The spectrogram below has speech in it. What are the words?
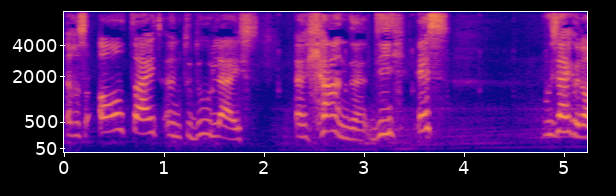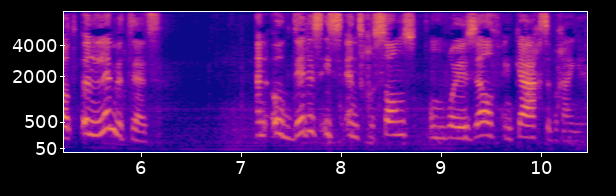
Er is altijd een to-do-lijst uh, gaande. Die is, hoe zeggen we dat, unlimited. En ook dit is iets interessants om voor jezelf in kaart te brengen.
